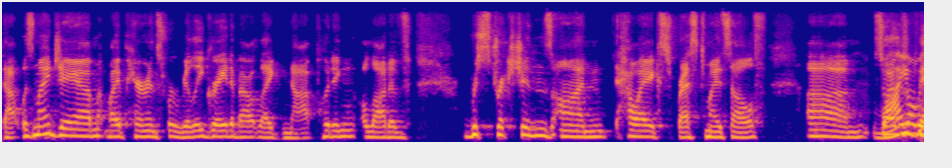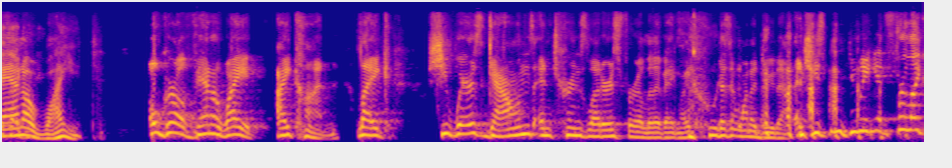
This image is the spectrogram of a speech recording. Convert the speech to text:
That was my jam. My parents were really great about like not putting a lot of restrictions on how I expressed myself. Um, so Why Vanna like, White? Oh, girl, Vanna White, icon. Like, she wears gowns and turns letters for a living. Like, who doesn't want to do that? And she's been doing it for like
